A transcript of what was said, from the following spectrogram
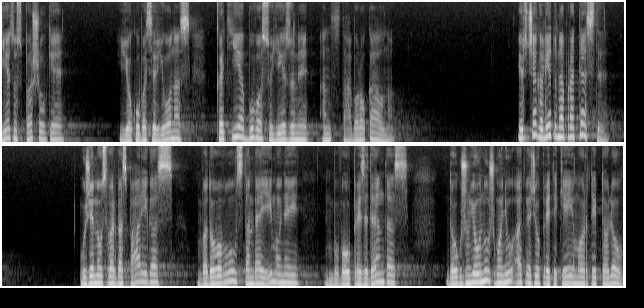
Jėzus pašaukė Jokūbas ir Jonas, kad jie buvo su Jėzumi ant taboro kalno. Ir čia galėtume pratesti. Užėmiau svarbias pareigas, vadovavau stambiai įmoniai, buvau prezidentas, daug jaunų žmonių atvedžiau prie tikėjimo ir taip toliau.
